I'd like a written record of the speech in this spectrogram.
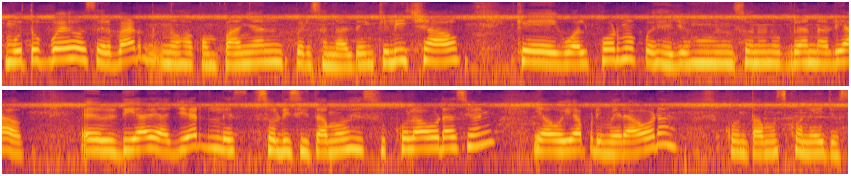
Como tú puedes observar, nos acompaña el personal de Enquilichao, que de igual forma pues ellos son un gran aliado. El día de ayer les solicitamos su colaboración y hoy a primera hora contamos con ellos.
